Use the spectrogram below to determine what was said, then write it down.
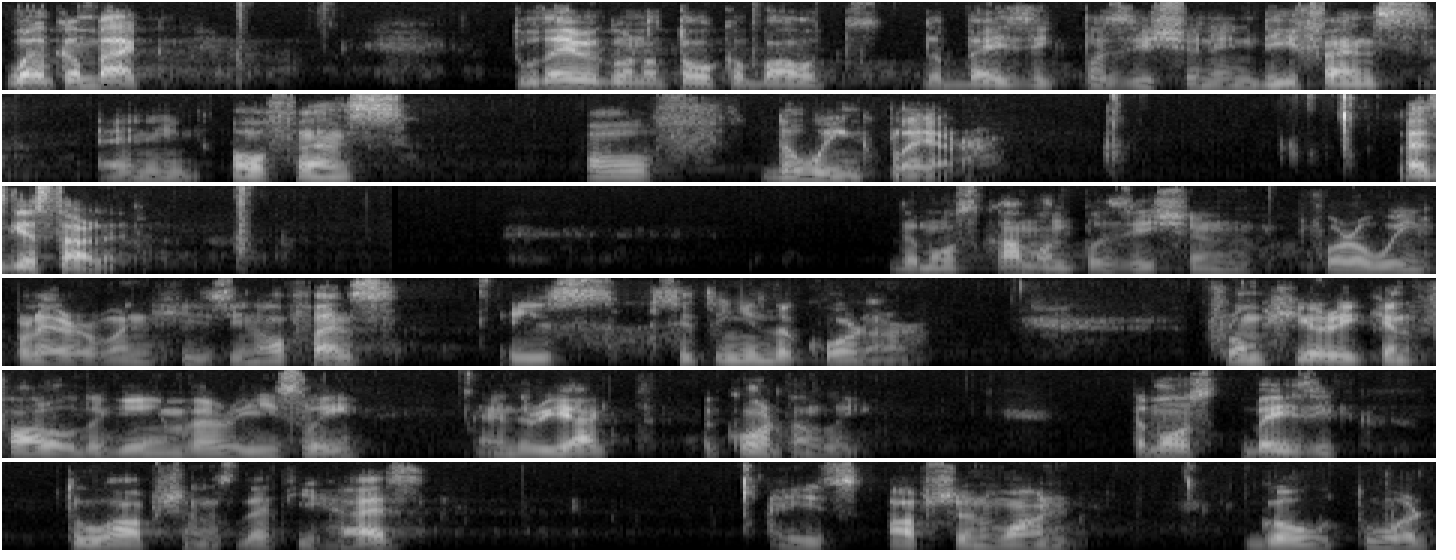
Welcome back. Today we're going to talk about the basic position in defense and in offense of the wing player. Let's get started. The most common position for a wing player when he's in offense is sitting in the corner. From here he can follow the game very easily and react accordingly. The most basic two options that he has is option one, go toward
